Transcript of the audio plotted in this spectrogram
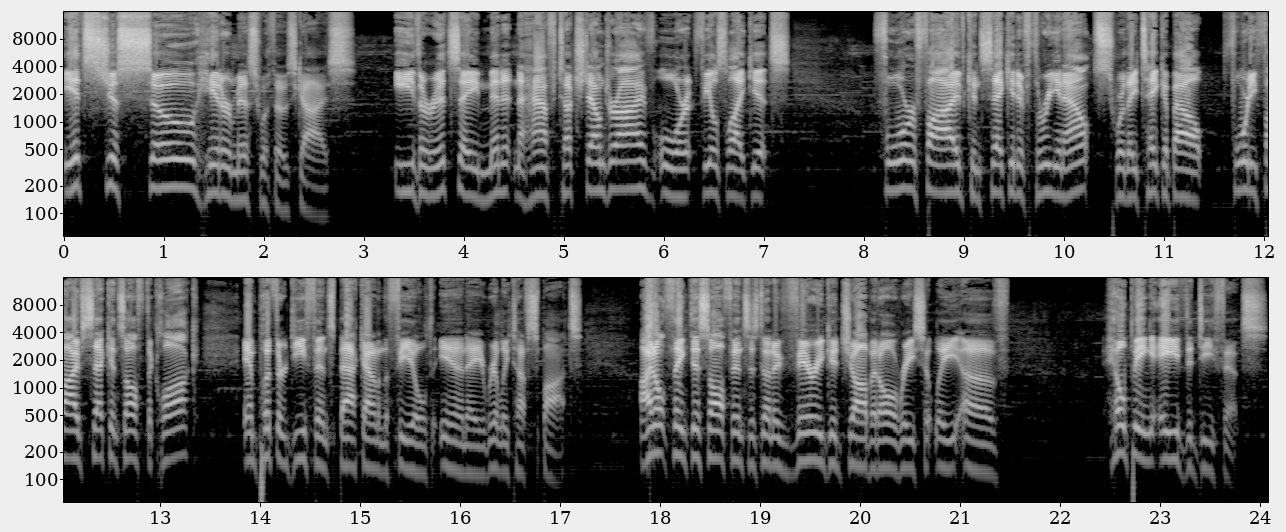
It's just so hit or miss with those guys. Either it's a minute and a half touchdown drive, or it feels like it's four or five consecutive three and outs where they take about 45 seconds off the clock and put their defense back out on the field in a really tough spot. I don't think this offense has done a very good job at all recently of helping aid the defense.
